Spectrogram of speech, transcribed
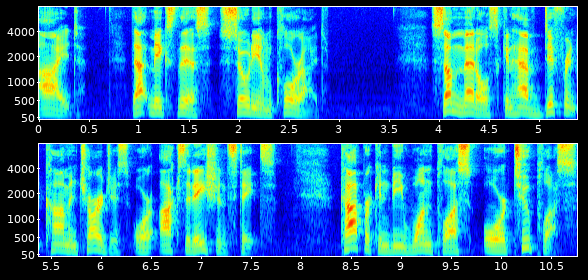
"-ide. That makes this sodium chloride. Some metals can have different common charges, or oxidation states. Copper can be 1 plus or 2 plus,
